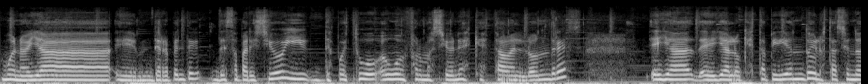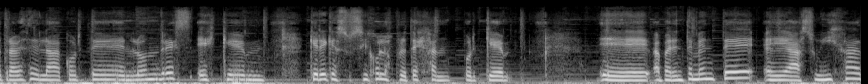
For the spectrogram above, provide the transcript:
Bueno, ella eh, de repente desapareció y después tuvo, hubo informaciones que estaba en Londres. Ella, ella lo que está pidiendo y lo está haciendo a través de la corte en Londres es que mm, quiere que sus hijos los protejan porque eh, aparentemente eh, a su hija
